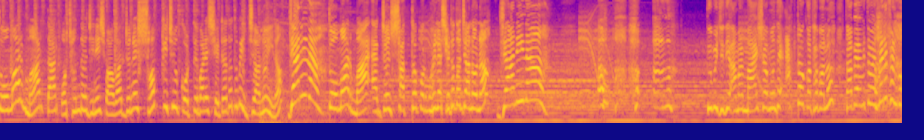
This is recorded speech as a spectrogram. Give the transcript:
তোমার মার তার পছন্দের জিনিস পাওয়ার জন্য সব কিছু করতে পারে সেটা তো তুমি জানোই না? জানি না। তোমার মা একজন স্বার্থপর মহিলা সেটা তো জানো না? জানি না। তুমি যদি আমার মায়ের সম্বন্ধে একটাও কথা বলো তবে আমি তোমায় মেরে ফেলব।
